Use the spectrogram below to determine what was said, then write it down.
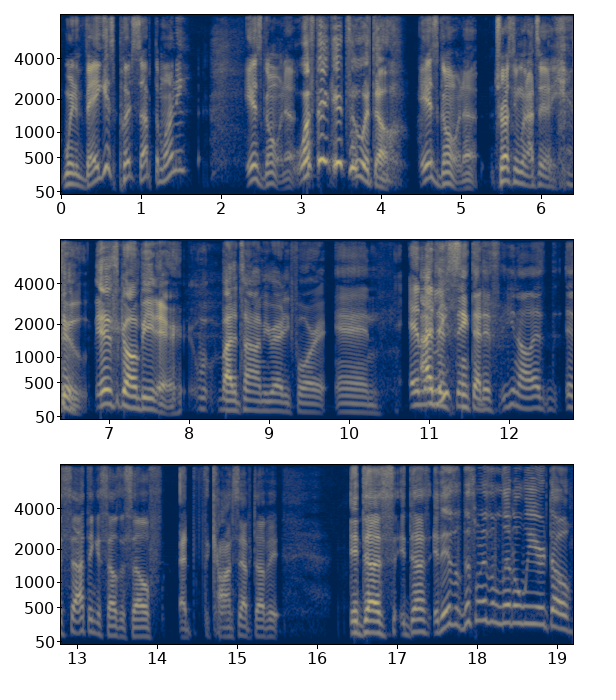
when Vegas puts up the money, it's going up. once they get to it though, It's going up. Trust me when I tell you. dude, it's gonna be there by the time you're ready for it. And At, I at just think that it's you know it's, it's I think it sells itself at the concept of it. It does. It does. It is. This one is a little weird though.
